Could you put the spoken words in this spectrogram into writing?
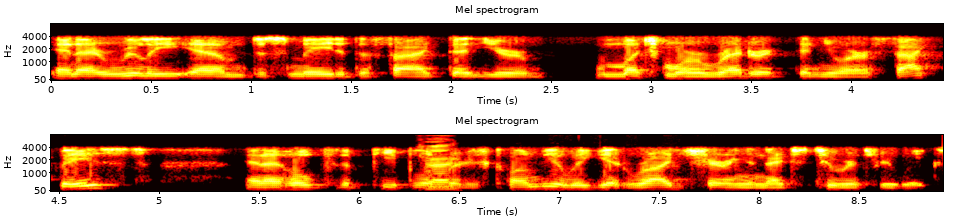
and I really am dismayed at the fact that you're much more rhetoric than you are fact based. And I hope for the people Okay. of British Columbia, we get ride sharing in the next two or three weeks.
